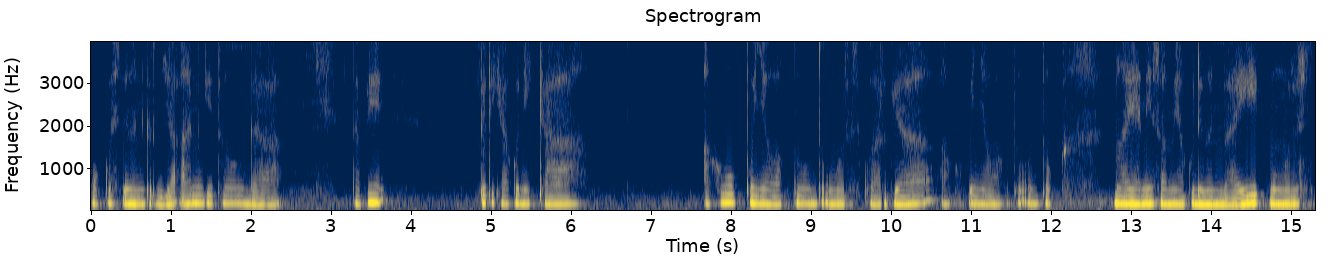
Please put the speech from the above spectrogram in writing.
fokus dengan kerjaan gitu nggak tapi ketika aku nikah aku punya waktu untuk ngurus keluarga aku punya waktu untuk melayani suami aku dengan baik mengurus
